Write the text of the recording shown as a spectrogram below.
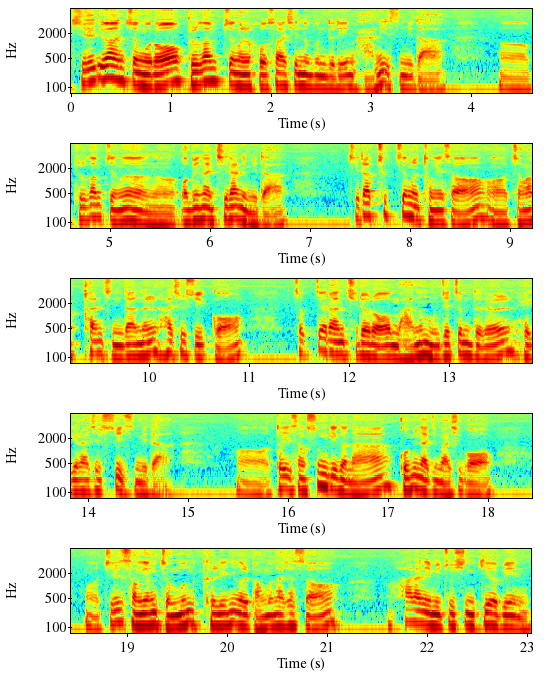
질이완증으로 불감증을 호소하시는 분들이 많이 있습니다. 어, 불감증은 어, 엄연한 질환입니다. 질압 측정을 통해서 어, 정확한 진단을 하실 수 있고 적절한 치료로 많은 문제점들을 해결하실 수 있습니다. 어, 더 이상 숨기거나 고민하지 마시고 어, 질성형 전문 클리닉을 방문하셔서 하나님이 주신 기업인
